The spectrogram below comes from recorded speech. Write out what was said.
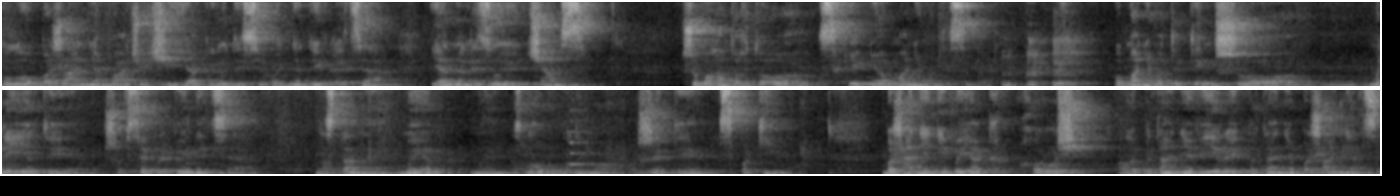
було бажання, бачачи, як люди сьогодні дивляться і аналізують час, що багато хто схильні обманювати себе. Обманювати тим, що мріяти, що все припиниться, настане мир, ми знову будемо жити спокійно. Бажання ніби як хороші, але питання віри і питання бажання це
